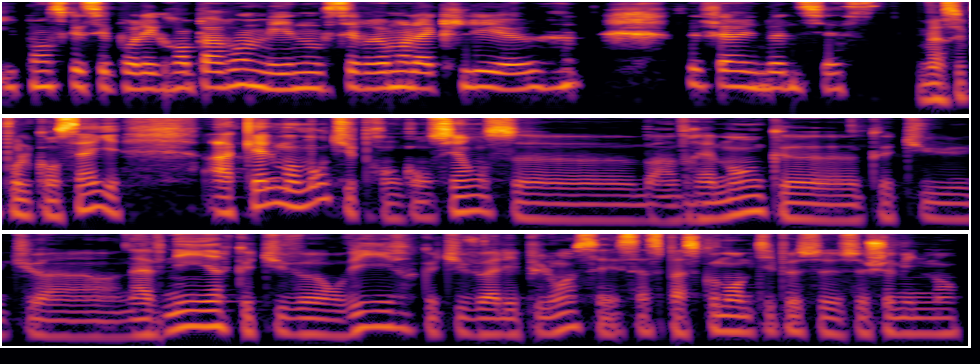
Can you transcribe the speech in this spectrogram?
ils pensent que c'est pour les grands-parents, mais non, c'est vraiment la clé de faire une bonne sieste. Merci pour le conseil. À quel moment tu prends conscience euh, ben vraiment que, tu, as un avenir, que tu veux en vivre, que tu veux aller plus loin? Ça se passe comment un petit peu ce, cheminement?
